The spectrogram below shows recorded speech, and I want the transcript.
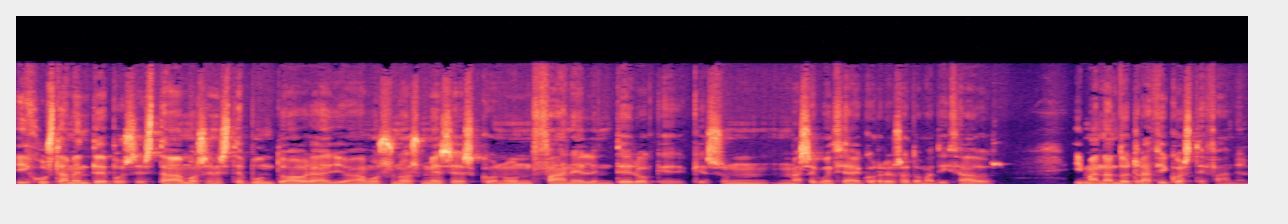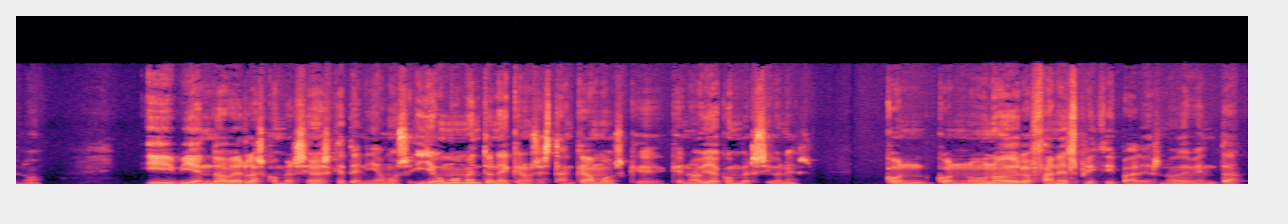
Y justamente, pues estábamos en este punto ahora, llevamos unos meses con un funnel entero, que, es una secuencia de correos automatizados, y mandando tráfico a este funnel, ¿no? Y viendo a ver las conversiones que teníamos. Y llegó un momento en el que nos estancamos, que, no había conversiones, con, con, uno de los funnels principales, ¿no? De venta.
